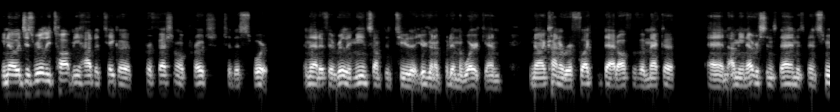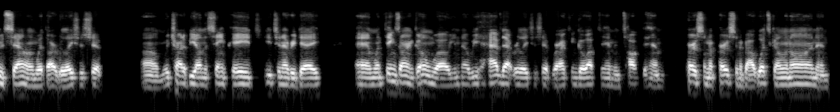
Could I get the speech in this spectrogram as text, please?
you know it just really taught me how to take a professional approach to this sport and that if it really means something to you that you're going to put in the work and you know i kind of reflected that off of Emeka and i mean ever since then it's been smooth sailing with our relationship. Um, we try to be on the same page each and every day and when things aren't going well you know we have that relationship where i can go up to him and talk to him person to person about what's going on and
